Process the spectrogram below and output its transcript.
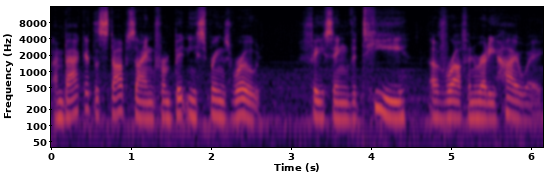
I'm back at the stop sign from Bitney Springs Road, facing the T of Rough and Ready Highway.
